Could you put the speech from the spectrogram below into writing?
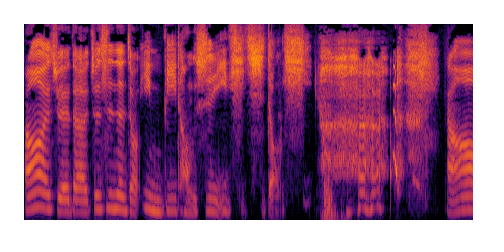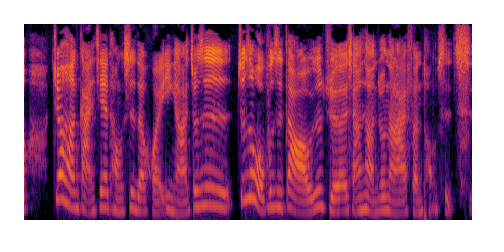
然后觉得就是那种硬逼同事一起吃东西。然后就很感谢同事的回应啊，就是就是我不知道，我就觉得想想就拿来分同事吃，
